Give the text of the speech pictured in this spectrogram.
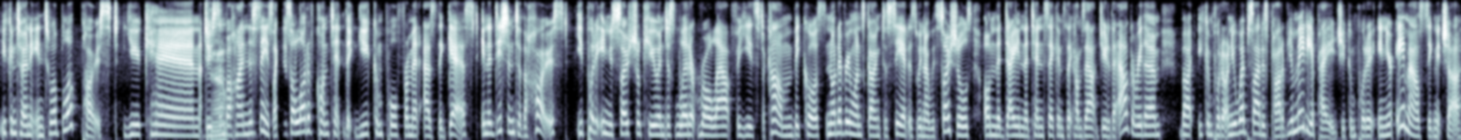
you can turn it into a blog post. You can do yeah. some behind the scenes. Like there's a lot of content that you can pull from it as the guest. In addition to the host, you put it in your social queue and just let it roll out for years to come because not everyone's going to see it, as we know with socials, on the day in the 10 seconds that comes out due to the algorithm. But you can put it on your website as part of your media page. You can put it in your email signature.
